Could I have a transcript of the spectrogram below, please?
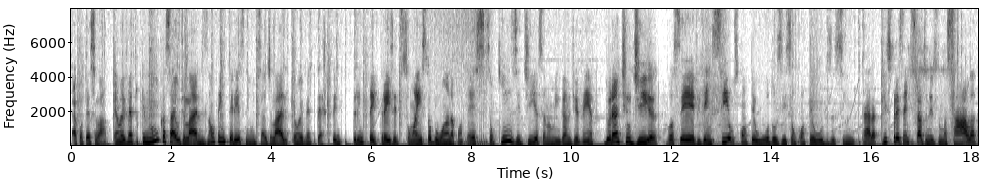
acontece lá. É um evento que nunca saiu de lá, eles não têm interesse nenhum de sair de lá. É um evento, acho que tem 33 edições, todo ano acontece são 15 dias, se eu não me engano, de evento. Durante o dia, você vivencia os conteúdos e são conteúdos assim, cara, vice-presidente dos Estados Unidos numa sala,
